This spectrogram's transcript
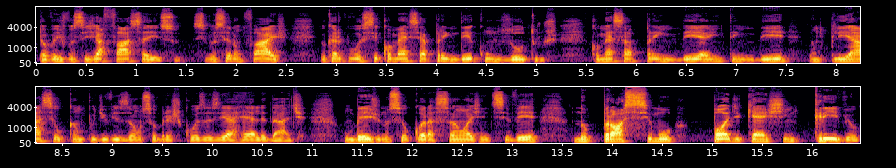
Talvez você já faça isso. Se você não faz, eu quero que você comece a aprender com os outros. Comece a aprender a entender, ampliar seu campo de visão sobre as coisas e a realidade. Um beijo no seu coração. A gente se vê no próximo podcast incrível.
